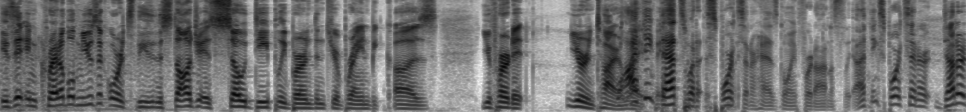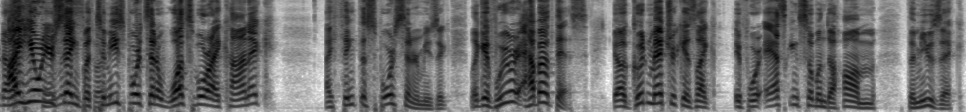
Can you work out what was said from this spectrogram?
Is it incredible music, or it's the nostalgia is so deeply burned into your brain because you've heard it your entire well, life? I think basically. that's what Sports Center has going for it. Honestly, I think Sports Center. I hear what you're saying, but, to me, Sports Center, what's more iconic? I think the Sports Center music. Like, if we were, how about this? A good metric is like if we're asking someone to hum the music.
